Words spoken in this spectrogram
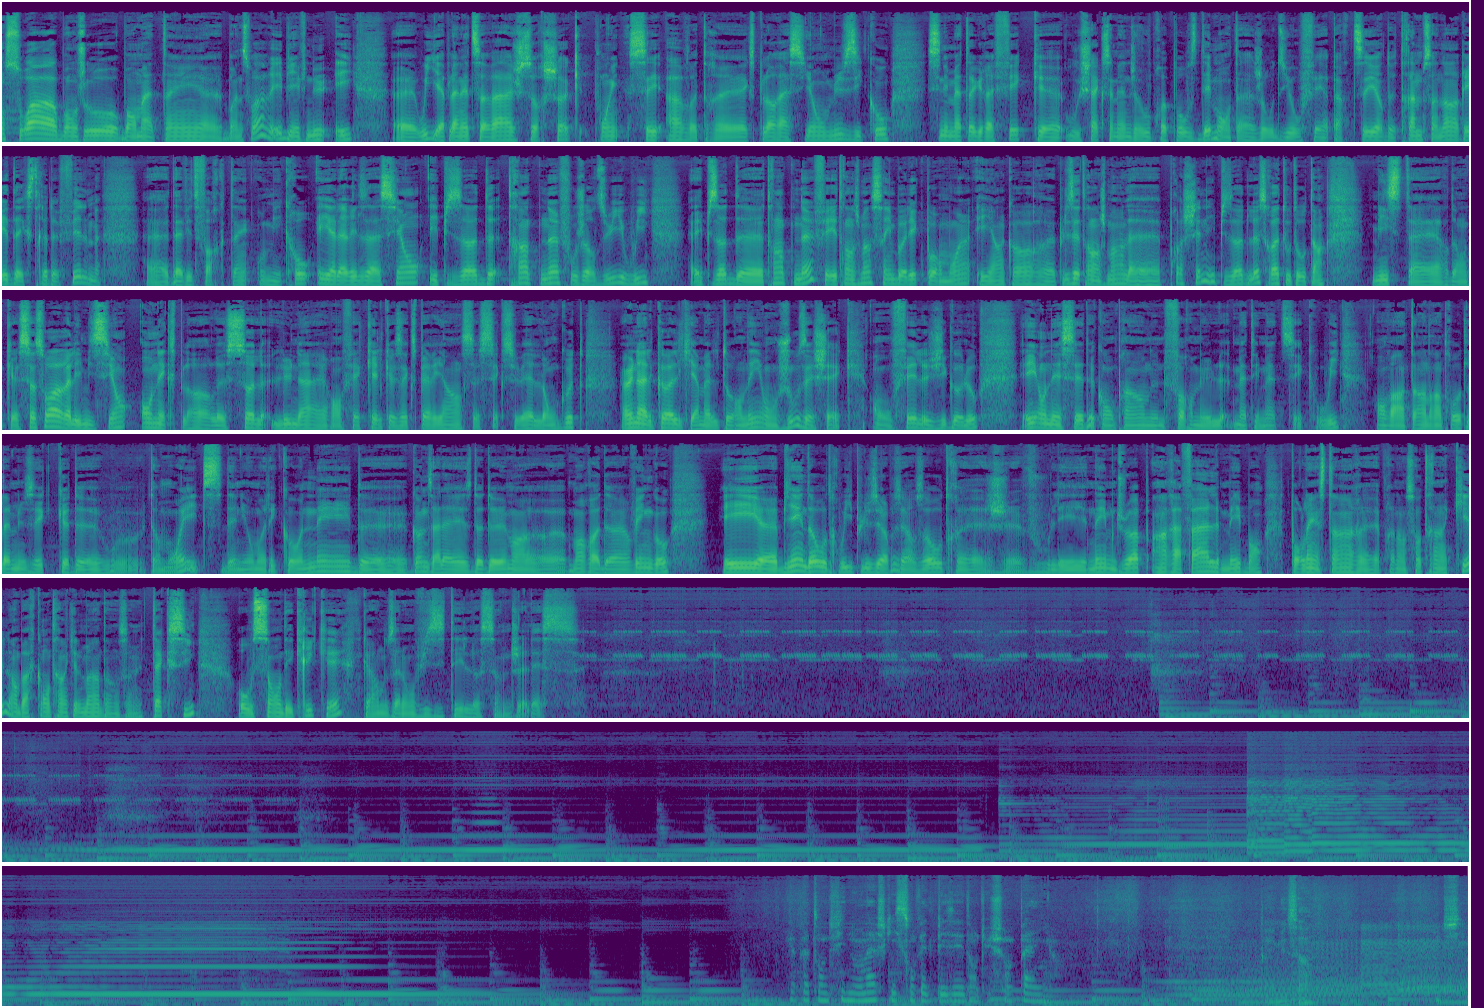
Bonsoir, bonjour, bon matin, euh, bonne soirée, bienvenue et euh, oui à Planète Sauvage sur choc.ca, votre euh, exploration musico-cinématographique euh, où chaque semaine je vous propose des montages audio faits à partir de trames sonores et d'extraits de films. Euh, David Fortin au micro et à la réalisation, épisode 39 aujourd'hui, oui, épisode euh, 39 et étrangement symbolique pour moi et encore plus étrangement le prochain épisode le sera tout autant mystère. Donc ce soir à l'émission, on explore le sol lunaire, on fait quelques expériences sexuelles, on goûte un alcool qui a mal tourné, on joue aux échecs, on fait le gigolo et on essaie de comprendre une formule mathématique. Oui, on va entendre entre autres la musique de Tom Waits, d'Ennio Morricone, de Gonzalez, de De Mo- Moroder, Vingo et euh, bien d'autres, oui, plusieurs, plusieurs autres. Euh, je vous les name drop en rafale, mais bon, pour l'instant, euh, prenons ça tranquille, embarquons tranquillement dans un taxi au son des criquets, car nous allons visiter Los Angeles. Qui se sont faites baiser dans du champagne. T'as aimé ça? J'ai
